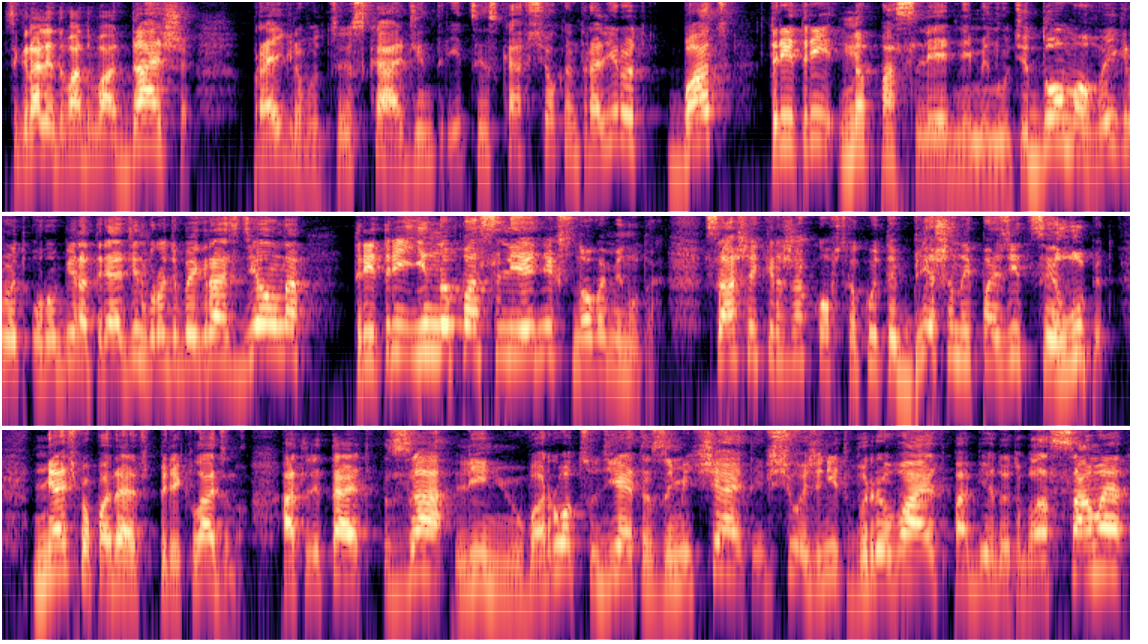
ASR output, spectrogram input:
сыграли 2-2. Дальше проигрывают ЦСКА 1-3, ЦСКА все контролирует, бац, 3-3 на последней минуте. Дома выигрывают у Рубина 3-1, вроде бы игра сделана, 3-3 и на последних снова минутах. Саша Киржаков с какой-то бешеной позиции лупит. Мяч попадает в перекладину, отлетает за линию ворот. Судья это замечает и все, Зенит вырывает победу. Это была самая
